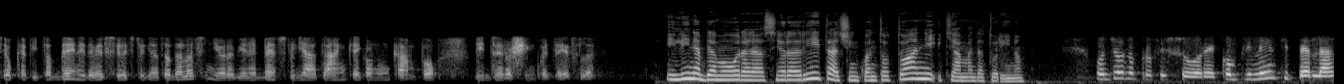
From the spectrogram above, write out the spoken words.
se ho capito bene deve essere studiata dalla signora viene ben studiata anche con un campo di 0,5 Tesla. In linea abbiamo ora la signora Rita, ha 58 anni, chiama da Torino. Buongiorno professore, complimenti per la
